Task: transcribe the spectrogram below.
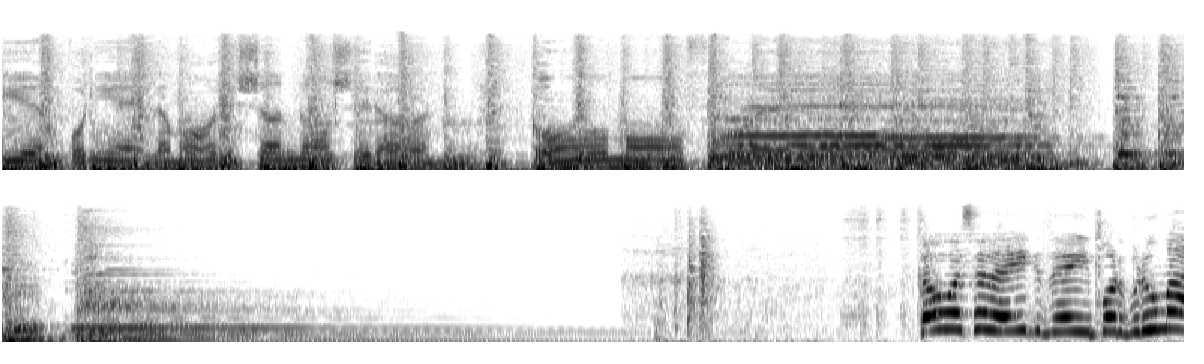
Tiempo ni el amor ya no serán como fue. Cowboy Day por Bruma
